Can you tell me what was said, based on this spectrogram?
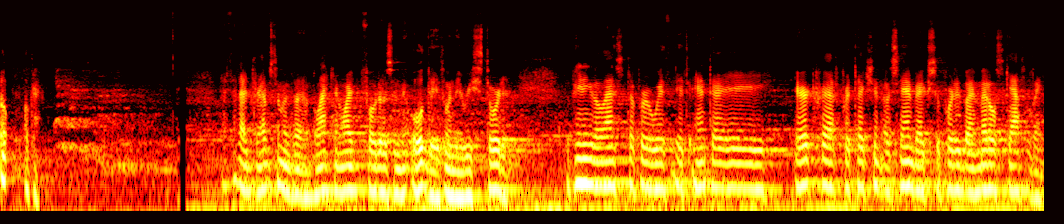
Oh, okay. I thought I'd grab some of the black and white photos in the old days when they restored it. The painting of the Last Supper with its anti-aircraft protection of sandbags supported by metal scaffolding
